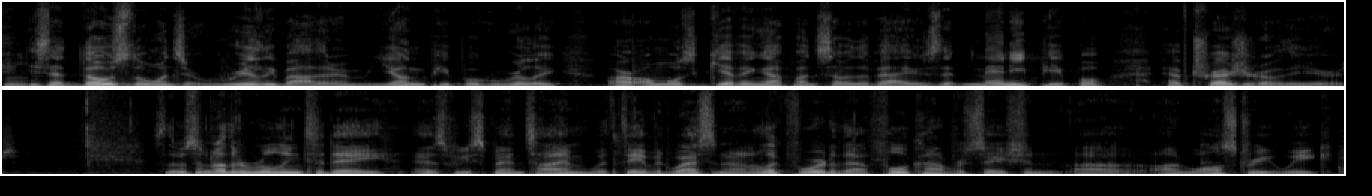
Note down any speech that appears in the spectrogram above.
Hmm. He said those are the ones that really bothered him, young people who really are almost giving up on some of the values that many people have treasured over the years. So there was another ruling today as we spend time with David Westin, and I look forward to that full conversation uh, on Wall Street Week.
